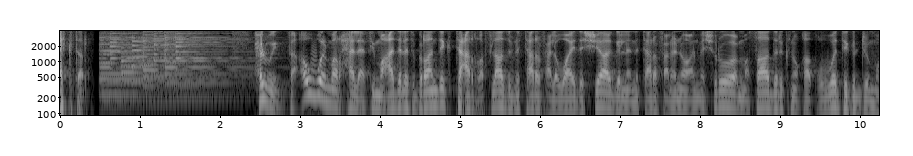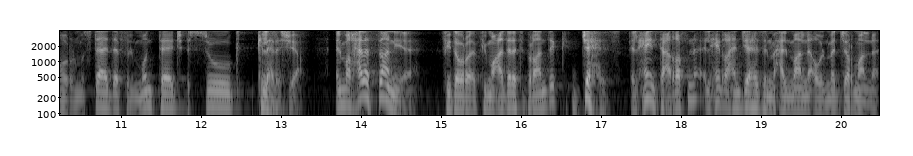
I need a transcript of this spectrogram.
أكثر. حلوين. فأول مرحلة في معادلة براندك تعرف. لازم نتعرف على وايد أشياء. قلنا نتعرف على نوع المشروع مصادرك نقاط قوتك الجمهور المستهدف المنتج السوق كل هالأشياء. المرحلة الثانية في دورة في معادلة براندك جهز. الحين تعرفنا الحين راح نجهز المحل مالنا أو المتجر مالنا.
